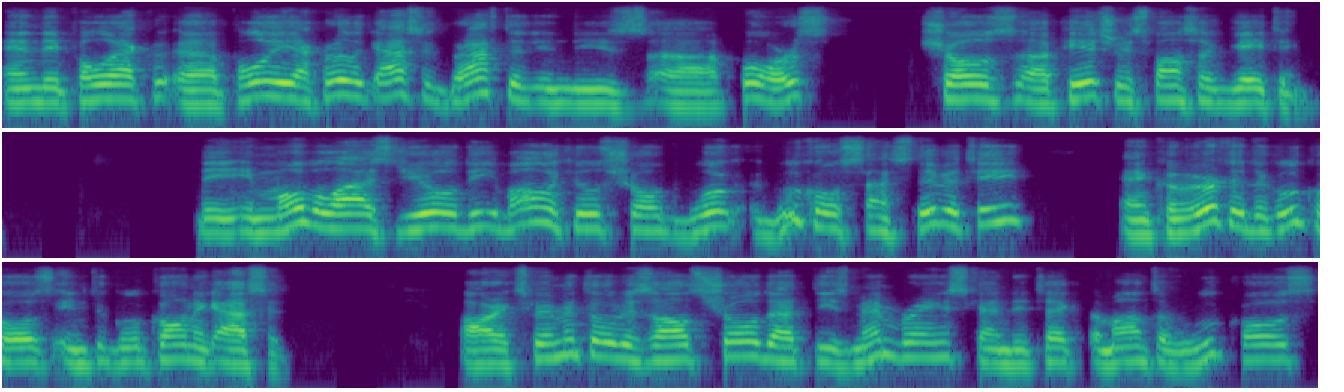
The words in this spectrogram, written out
And the uh, polyacrylic acid grafted in these uh, pores shows uh, pH responsive gating. The immobilized GOD molecules showed glu glucose sensitivity and converted the glucose into gluconic acid. Our experimental results show that these membranes can detect the amount of glucose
